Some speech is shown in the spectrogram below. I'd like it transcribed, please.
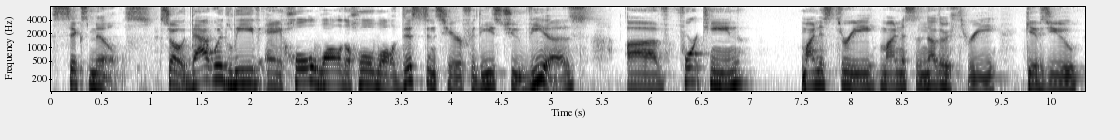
six mils. So that would leave a hole wall to hole wall distance here for these two vias of 14 minus 3 minus another 3 gives you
